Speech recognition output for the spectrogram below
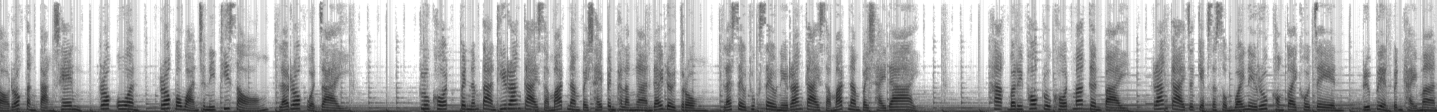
ต่อโรคต่างๆ เช่น โรคอ้วน โรคเบาหวานชนิดที่ 2 และโรคหัวใจ กลูโคสเป็นน้ำตาลที่ร่างกายสามารถนำไปใช้เป็นพลังงานได้โดยตรง และเซลล์ทุกเซลล์ในร่างกายสามารถนำไปใช้ได้ หากบริโภคกลูโคสมากเกินไป ร่างกายจะเก็บสะสมไว้ในรูปของไกลโคเจน หรือเปลี่ยนเป็นไขมัน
